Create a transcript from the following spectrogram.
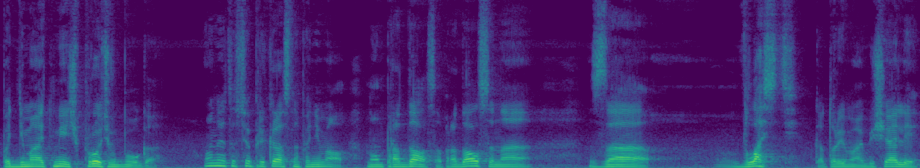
Поднимает меч против Бога. Он это все прекрасно понимал. Но он продался. Продался на, за власть, которую ему обещали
